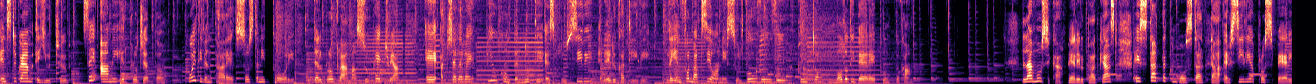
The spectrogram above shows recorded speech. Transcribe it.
Instagram e YouTube. Se ami il progetto, puoi diventare sostenitori del programma su Patreon e accedere più contenuti esclusivi ed educativi. Le informazioni sul www.mododibere.com. La musica per il podcast è stata composta da Ersilia Prosperi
